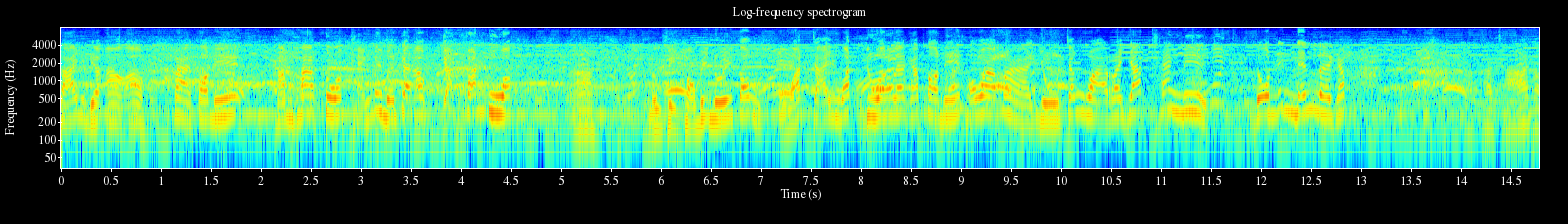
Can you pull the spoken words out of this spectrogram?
ซ้ายอย่างเดียวเอาเอาแม่ตอนนี้ทำท่าตัวแข็งไม่เหมือนกันเอากัดฟันบวกอ่าลูกศิษย์ของพี่นุ้ยต้องวัดใจวัดดวงแล้วครับ ตอนนี้เพราะว่ามาอยู่จังหวะระยะแข้งนี่โดนเน้นๆเลยครับถ้าช้าก็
